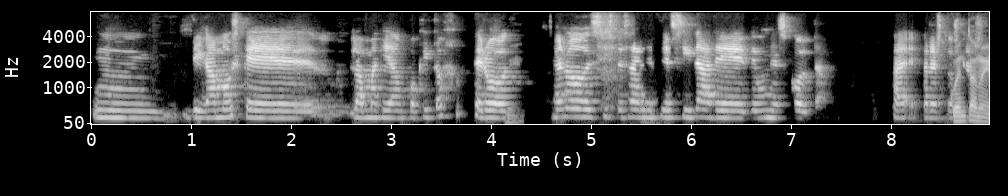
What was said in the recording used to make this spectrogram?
Mm, digamos que lo han maquillado un poquito, pero ya no existe esa necesidad de, un escolta para, estos Cuéntame,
